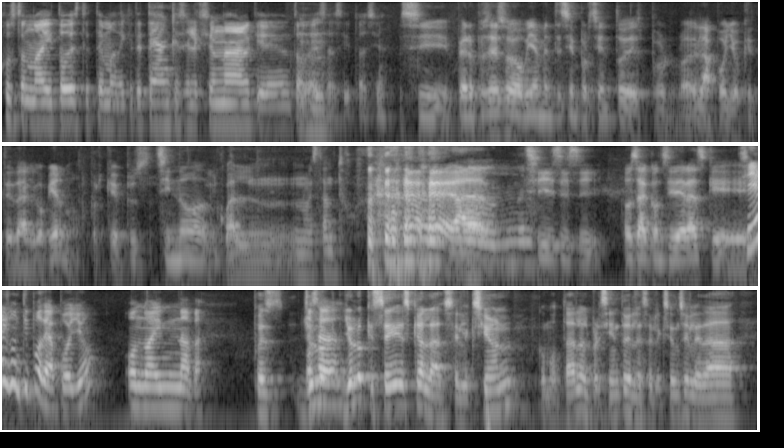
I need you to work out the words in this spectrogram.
justo no hay todo este tema de que te tengan que seleccionar, que toda esa situación. Sí, pero pues eso obviamente 100% es por el apoyo que te da el gobierno, porque pues si no... El cual no es tanto. Ah, sí, sí, sí. O sea, consideras que... ¿Sí hay algún tipo de apoyo o no hay nada? Pues yo, O sea- lo, yo lo que sé es que a la selección, como tal, al presidente de la selección se le da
